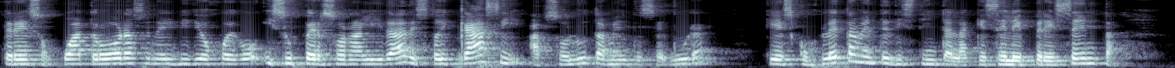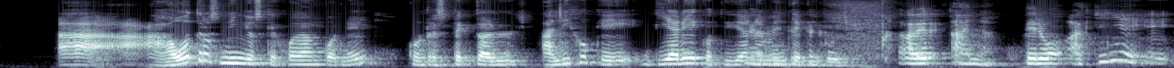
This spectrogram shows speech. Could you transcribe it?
tres o cuatro horas en el videojuego y su personalidad, estoy casi absolutamente segura, que es completamente distinta a la que se le presenta a otros niños que juegan con él, con respecto al, al hijo que diaria y cotidianamente vivo yo. A ver, Ana, pero aquí eh,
